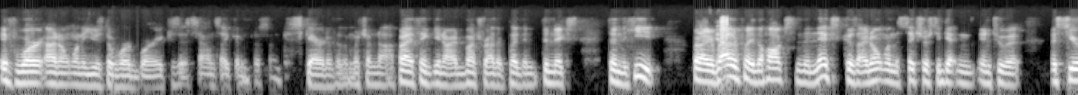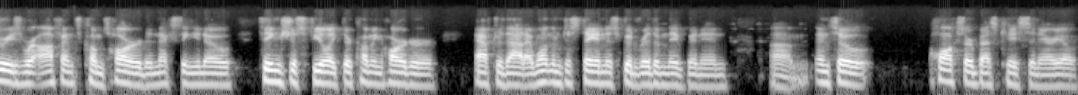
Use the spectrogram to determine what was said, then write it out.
if we're I don't want to use the word worry because it sounds like I'm just like scared of them, which I'm not. But I think you know I'd much rather play the, the Knicks than the Heat. But I'd yeah. rather play the Hawks than the Knicks because I don't want the Sixers to get in, into a, a series where offense comes hard and next thing you know things just feel like they're coming harder after that. I want them to stay in this good rhythm they've been in. Um, and so Hawks are best case scenario.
